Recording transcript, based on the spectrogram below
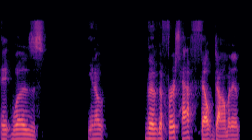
it was, you know, the the first half felt dominant,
